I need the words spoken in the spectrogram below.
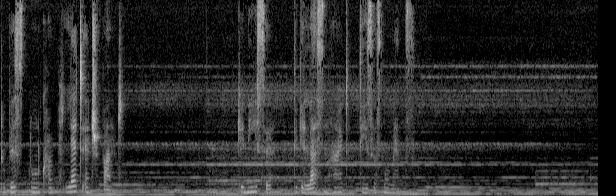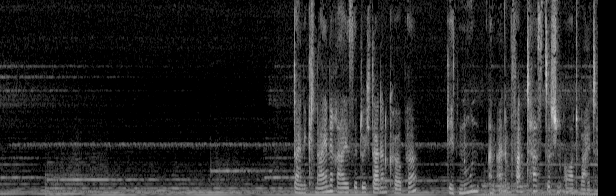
Du bist nun komplett entspannt. Genieße die Gelassenheit dieses Moments. Deine kleine Reise durch deinen Körper geht nun an einem fantastischen Ort weiter.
